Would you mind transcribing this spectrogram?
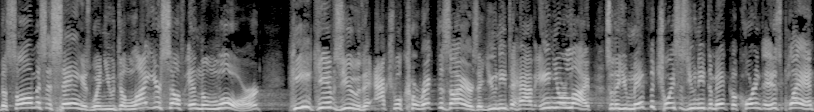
the psalmist is saying is when you delight yourself in the Lord, he gives you the actual correct desires that you need to have in your life so that you make the choices you need to make according to His plan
